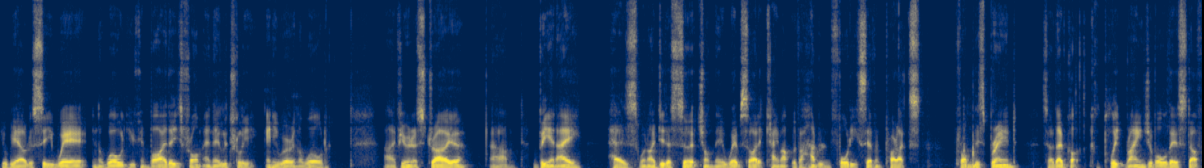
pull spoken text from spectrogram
you'll be able to see where in the world you can buy these from, and they're literally anywhere in the world. Uh, if you're in Australia, um, has, when I did a search on their website, it came up with 147 products from this brand. So they've got complete range of all their stuff.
